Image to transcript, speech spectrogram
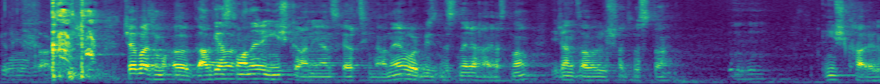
Չէ, բայց ագենստվաները ինչ կան իրանց հերթին անեն, որ բիզնեսները Հայաստանում իրանց ավելի շատ վստահ են ինչ քարեր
